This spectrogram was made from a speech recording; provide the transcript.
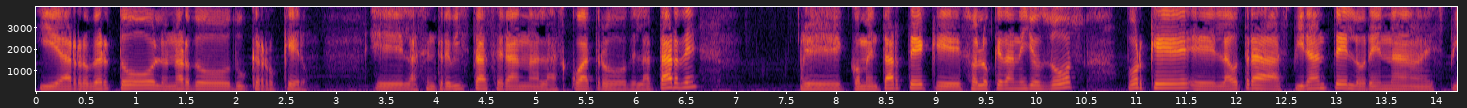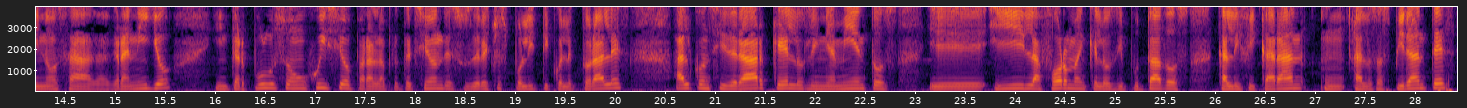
y a Roberto Leonardo Duque Roquero. las entrevistas serán a las 4 de la tarde. Eh, comentarte que solo quedan ellos dos porque eh, la otra aspirante, Lorena Espinosa Granillo, interpuso un juicio para la protección de sus derechos político-electorales al considerar que los lineamientos eh, y la forma en que los diputados calificarán mm, a los aspirantes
